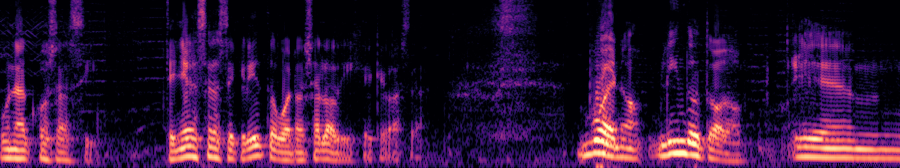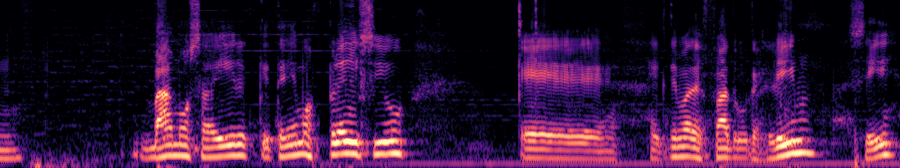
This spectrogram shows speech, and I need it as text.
Una cosa así. ¿Tenía que ser secreto? Bueno, ya lo dije que va a ser. Bueno, lindo todo. Eh, vamos a ir, que tenemos Place eh, el tema de Fatwood Slim, ¿sí?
